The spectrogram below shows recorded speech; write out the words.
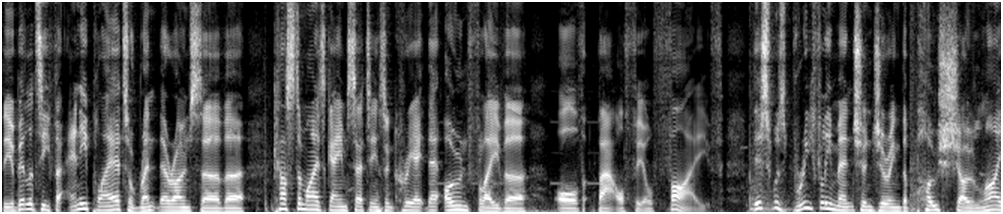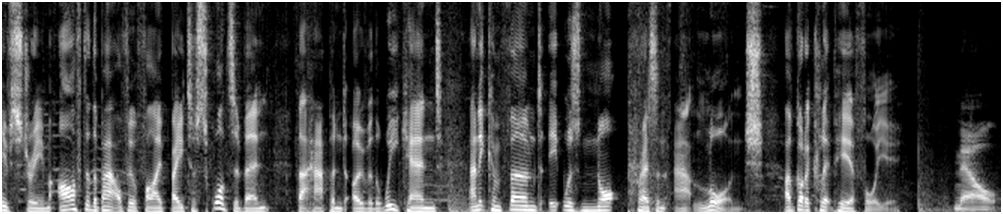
The ability for any player to rent their own server, customize game settings and create their own flavour of Battlefield 5. This was briefly mentioned during the post-show livestream after the Battlefield 5 Beta Squads event that happened over the weekend, and it confirmed it was not present at launch. I've got a clip here for you. Now,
